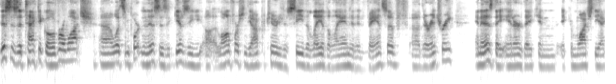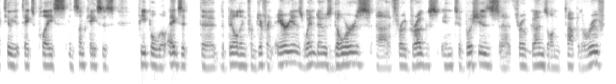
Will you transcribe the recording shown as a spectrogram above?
This is a tactical overwatch. Uh, what's important in this is it gives the uh, law enforcement the opportunity to see the lay of the land in advance of uh, their entry. And as they enter, they can it can watch the activity that takes place. In some cases, people will exit the, the building from different areas, windows, doors, uh, throw drugs into bushes, uh, throw guns on top of the roof,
